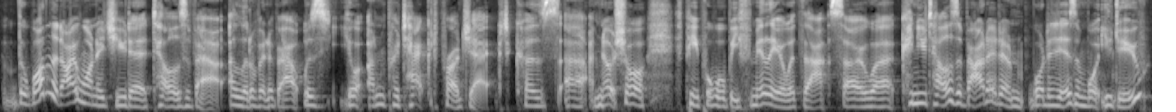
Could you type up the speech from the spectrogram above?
the one that I wanted you to tell us about a little bit about was your Unprotect project, because uh, I'm not sure if people will be familiar with that. So, uh, can you tell us about it and what it is and what you do?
